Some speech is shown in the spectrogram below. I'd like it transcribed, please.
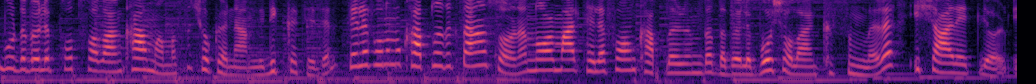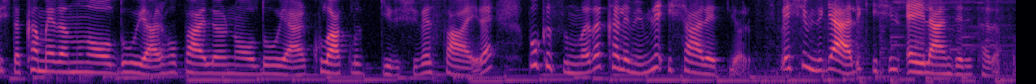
Burada böyle pot falan kalmaması çok önemli. Dikkat edin. Telefonumu kapladıktan sonra normal telefon kaplarında da böyle boş olan kısımları işaretliyorum. İşte kameranın olduğu yer, hoparlörün olduğu yer, kulaklık girişi vesaire. Bu kısımları kalemimle işaretliyorum. Ve şimdi geldik işin eğlenceli tarafına.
